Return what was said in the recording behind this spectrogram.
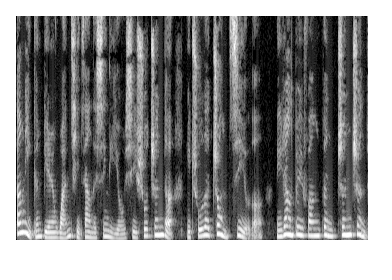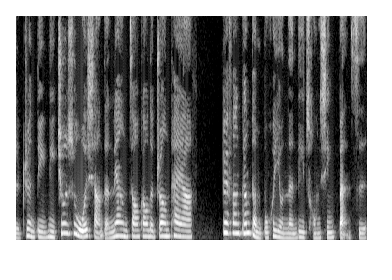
当你跟别人玩起这样的心理游戏，说真的，你除了中计了。你让对方更真正的认定你就是我想的那样糟糕的状态啊！对方根本不会有能力重新反思，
